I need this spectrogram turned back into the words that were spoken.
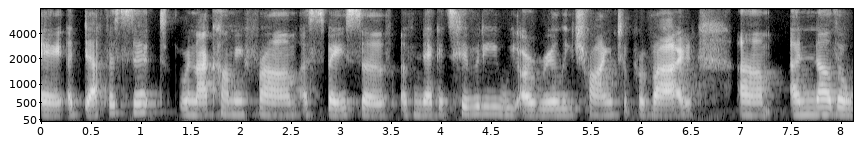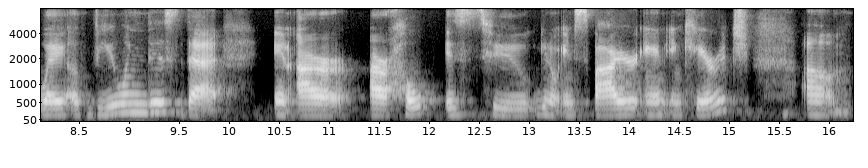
a, a, deficit. We're not coming from a space of, of negativity. We are really trying to provide um, another way of viewing this that in our our hope is to you know inspire and encourage. Um,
